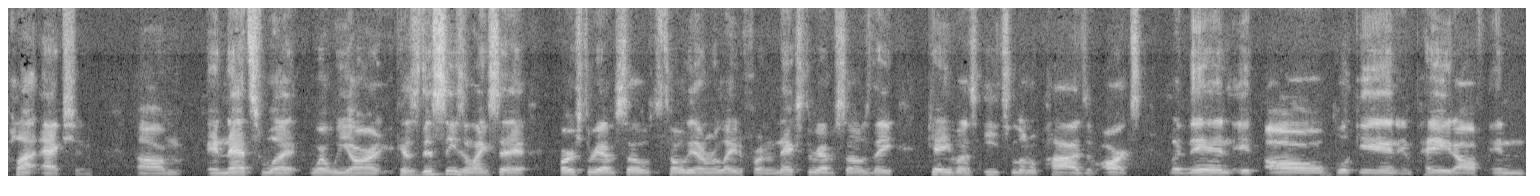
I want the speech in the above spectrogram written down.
plot action. Um, and that's what where we are because this season, like I said, first three episodes totally unrelated. For the next three episodes, they gave us each little pods of arcs, but then it all book in and paid off in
